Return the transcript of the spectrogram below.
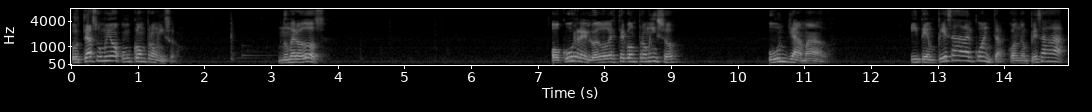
Usted asumió un compromiso. Número dos, ocurre luego de este compromiso un llamado. Y te empiezas a dar cuenta, cuando empiezas a,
